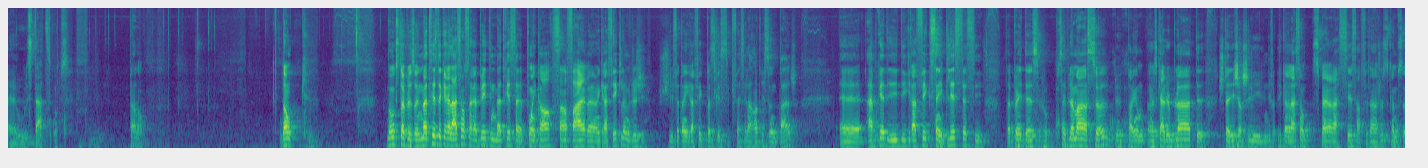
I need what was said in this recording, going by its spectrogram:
ou stats. Oups. Pardon. Donc, donc, c'est un peu ça. Une matrice de corrélation, ça aurait pu être une matrice euh, point corps sans faire euh, un graphique. Là, j'ai fait un graphique parce que c'est plus facile à rentrer sur une page. Euh, après, des, graphiques simplistes, ça peut être simplement ça. Par exemple, un scatter plot. je suis allé chercher les, corrélations supérieures à 6 en faisant juste comme ça.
